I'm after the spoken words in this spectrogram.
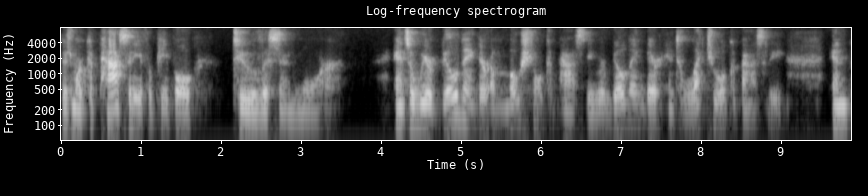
there's more capacity for people to listen more and so we're building their emotional capacity, we're building their intellectual capacity and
